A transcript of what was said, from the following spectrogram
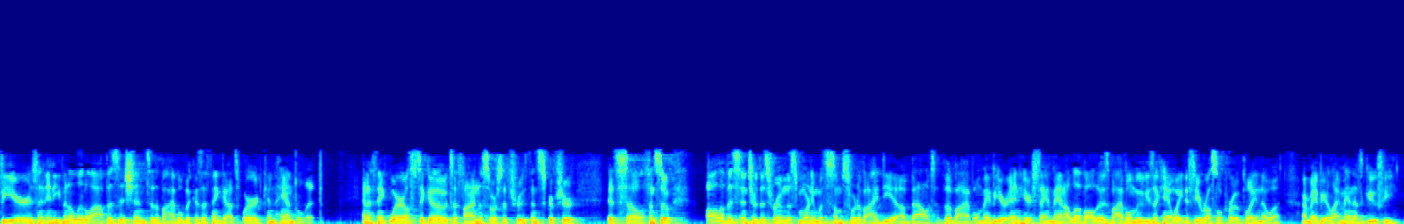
fears and, and even a little opposition to the Bible because I think God's Word can handle it. And I think where else to go to find the source of truth in Scripture itself? And so all of us enter this room this morning with some sort of idea about the Bible. Maybe you're in here saying, Man, I love all those Bible movies. I can't wait to see Russell Crowe play Noah. Or maybe you're like, Man, that's goofy.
